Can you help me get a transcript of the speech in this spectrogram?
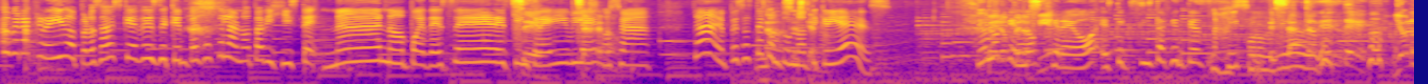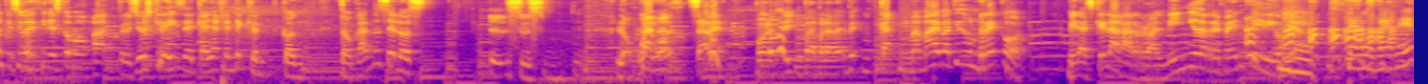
te hubiera creído, pero ¿sabes qué? Desde que empezaste la nota dijiste, no, no puede ser, es Sí, increíble. sí, que no. O sea, ya, empezaste No, con tu que no. noticries. Yo Pero- lo que no sí- creo es que exista gente así Ay, sí. por Exactamente. Yo lo que sí iba a decir es como, ah, pero si os creéis de que haya gente con, con- tocándose los sus los huevos, ¿sabes? Por- para- mamá he batido un récord. Mira, es que le agarro al niño de repente y digo, Oye, mira, pero a ver,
